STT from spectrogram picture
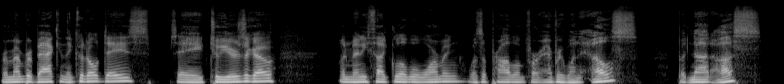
Remember back in the good old days, say two years ago, when many thought global warming was a problem for everyone else but not us,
